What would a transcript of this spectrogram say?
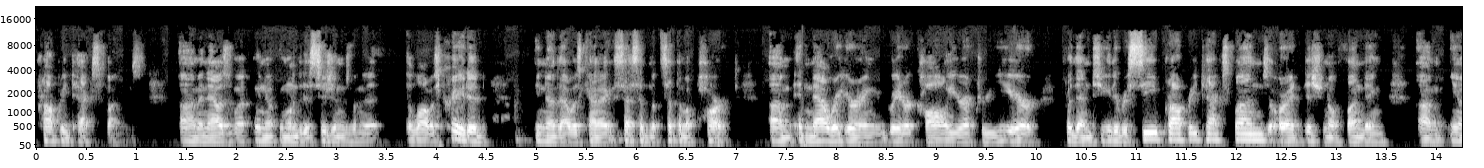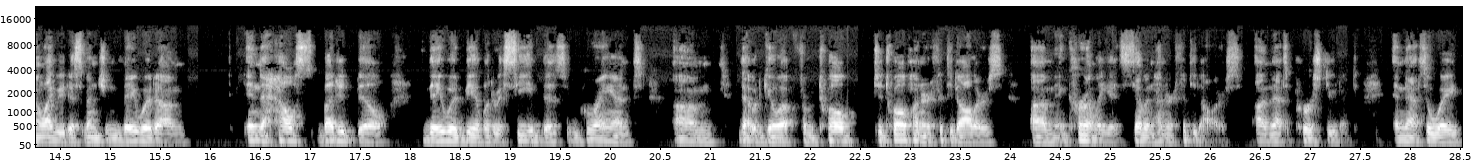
property tax funds, um, and that was you know one of the decisions when the, the law was created. You know, that was kind of set, set them apart. Um, and now we're hearing a greater call year after year for them to either receive property tax funds or additional funding. Um, you know, like we just mentioned, they would um, in the House budget bill, they would be able to receive this grant um, that would go up from 12 to $1,250. Um, and currently it's $750. Uh, that's per student. And that's a way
